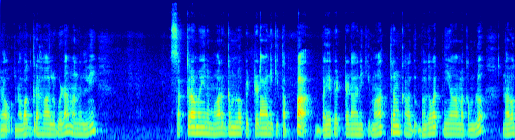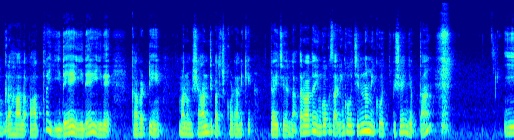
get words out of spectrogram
రావు. నవగ్రహాలు కూడా మనల్ని సక్రమైన మార్గంలో పెట్టడానికి తప్ప భయపెట్టడానికి మాత్రం కాదు. భగవత్ నియామకంలో నవగ్రహాల పాత్ర ఇదే ఇదే ఇదే. కాబట్టి మనం శాంతిపరచుకోవడానికి ట్రై చేయాల. తర్వాత ఇంకొకసారి ఇంకొక చిన్న మీకు విషయం చెప్తా. ఈ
